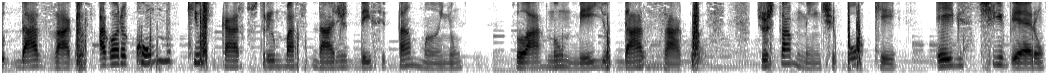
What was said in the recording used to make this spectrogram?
das águas. Agora, como que os caras construíram uma cidade desse tamanho lá no meio das águas? Justamente porque eles tiveram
